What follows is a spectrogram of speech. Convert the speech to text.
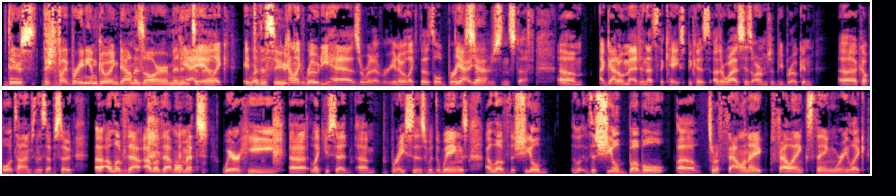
there's there's vibranium going down his arm and Yeah, into yeah, the like into the suit. kind of like Rhodey has or whatever, you know, like those little bracers yeah. and stuff. Um, I got to imagine that's the case because otherwise his arms would be broken uh, a couple of times in this episode. Uh, I loved that. I love that moment where he, uh, like you said, um, braces with the wings. I love the shield. The shield bubble, uh, sort of phalanx, phalanx thing where he like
